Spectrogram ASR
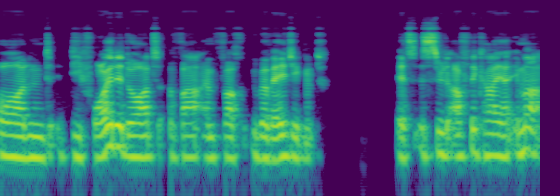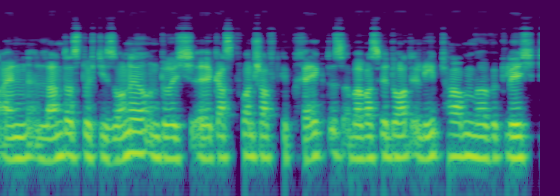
Und die Freude dort war einfach überwältigend. Jetzt ist Südafrika ja immer ein Land, das durch die Sonne und durch äh, Gastfreundschaft geprägt ist. Aber was wir dort erlebt haben, war wirklich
